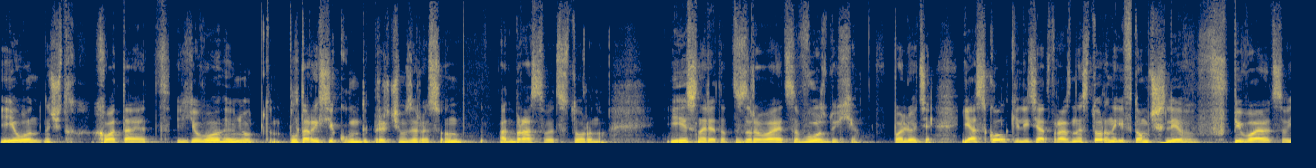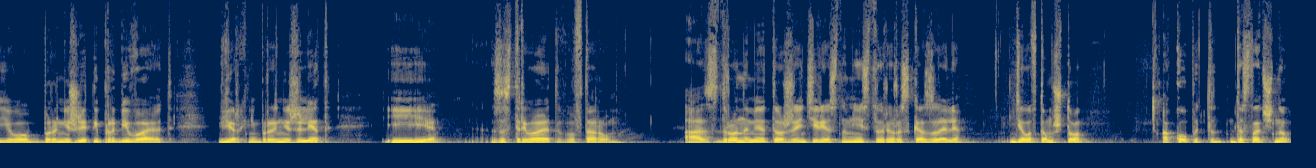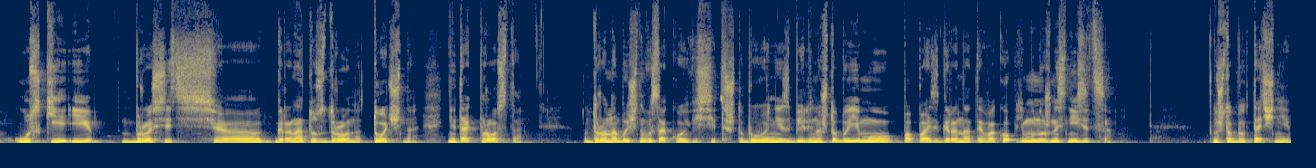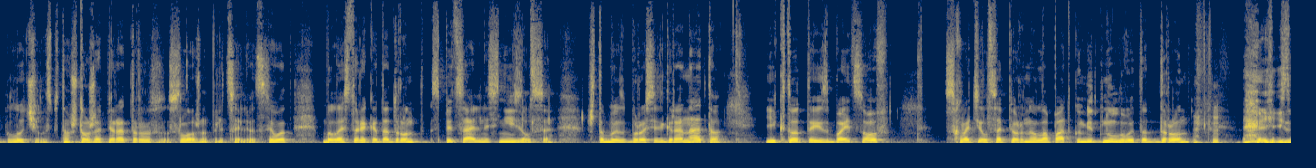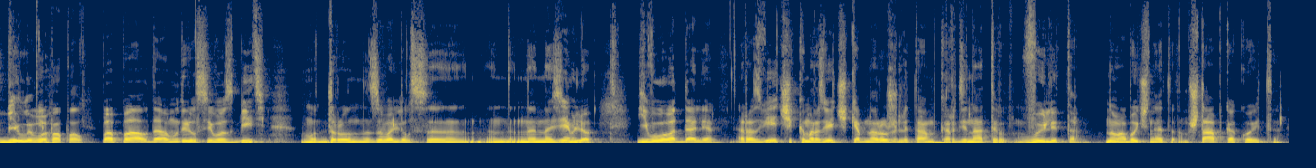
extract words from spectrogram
И он, значит, хватает его, и у него там, полторы секунды, прежде чем взорвется, он отбрасывает в сторону. И снаряд этот взрывается в воздухе в полете. И осколки летят в разные стороны, и в том числе впиваются в его бронежилет и пробивают верхний бронежилет и застревают во втором. А с дронами тоже интересную мне историю рассказали. Дело в том, что окопы достаточно узкие, и бросить э, гранату с дрона точно не так просто. Дрон обычно высоко висит, чтобы его не сбили. Но чтобы ему попасть гранатой в окоп, ему нужно снизиться. ну, чтобы точнее получилось, потому что тоже оператору сложно прицеливаться. И вот была история, когда дрон специально снизился, чтобы сбросить гранату, и кто-то из бойцов схватил саперную лопатку, метнул в этот дрон и сбил его. И попал. Попал, да, умудрился его сбить. Вот дрон завалился на, на землю. Его отдали разведчикам. Разведчики обнаружили там координаты вылета. Ну, обычно это там штаб какой-то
